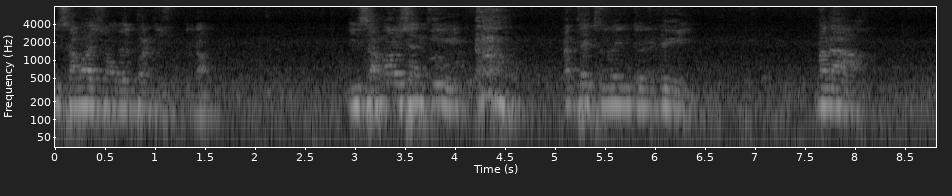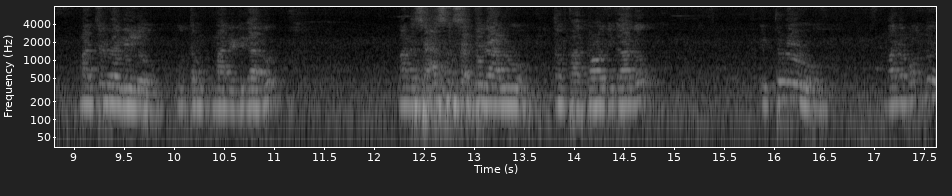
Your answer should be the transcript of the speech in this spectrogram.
ఈ సమావేశం ఏర్పాటు చేసుకుంటున్నాం. ఈ సమావేశానికి అధ్యక్షులు వహించినటువంటి మన మంత్రివర్యులు ఉత్తమ్ కుమార్ రెడ్డి గారు మన శాసనసభ్యురాలు ఉత్తమ్ పద్మావతి గారు. ఇప్పుడు మన ముందు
